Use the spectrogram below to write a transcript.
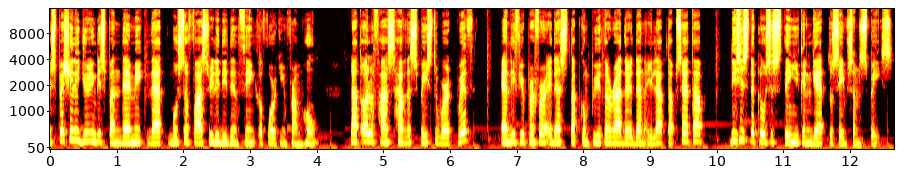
especially during this pandemic that most of us really didn't think of working from home. Not all of us have the space to work with, and if you prefer a desktop computer rather than a laptop setup, this is the closest thing you can get to save some space.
